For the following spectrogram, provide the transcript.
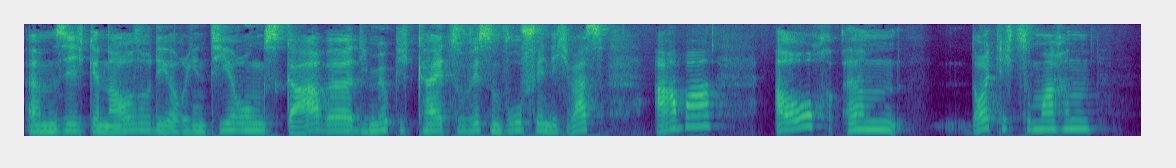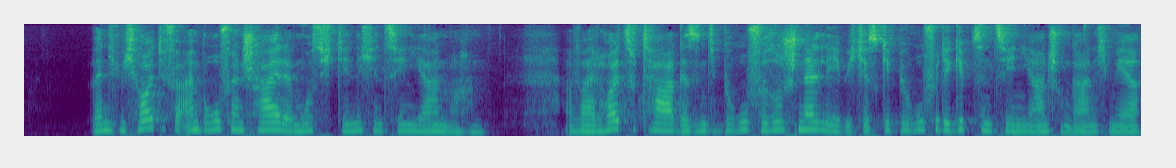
Ähm, sehe ich genauso die Orientierungsgabe, die Möglichkeit zu wissen, wo finde ich was. Aber auch ähm, deutlich zu machen, wenn ich mich heute für einen Beruf entscheide, muss ich den nicht in zehn Jahren machen. Weil heutzutage sind die Berufe so schnelllebig. Es gibt Berufe, die gibt es in zehn Jahren schon gar nicht mehr.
